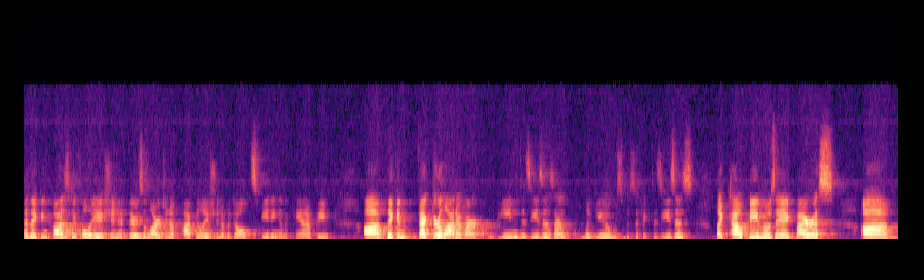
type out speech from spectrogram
and they can cause defoliation if there's a large enough population of adults feeding in the canopy. Um, they can vector a lot of our bean diseases, our legume-specific diseases, like cowpea mosaic virus, um,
